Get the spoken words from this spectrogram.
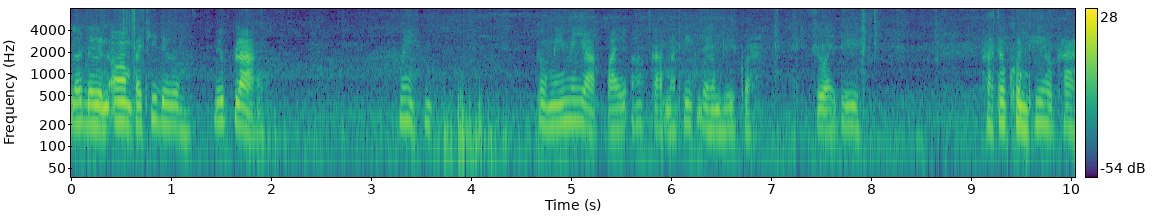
แล้วเดินอ้อมไปที่เดิมหรือเปล่า ไม่ รงนี้ไม่อยากไปเอากลับมาที่เดิมดีกว่า สวยดีพาทุกคนเที่ยวค่ะ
